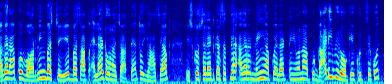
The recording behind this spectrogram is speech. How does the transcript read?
अगर आपको वार्निंग बस चाहिए, बस आप अलर्ट होना चाहते हैं तो यहाँ से आप इसको सेलेक्ट कर सकते हैं। अगर नहीं आपको अलर्ट नहीं होना, आपको गाड़ी भी रोके खुद से खुद,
